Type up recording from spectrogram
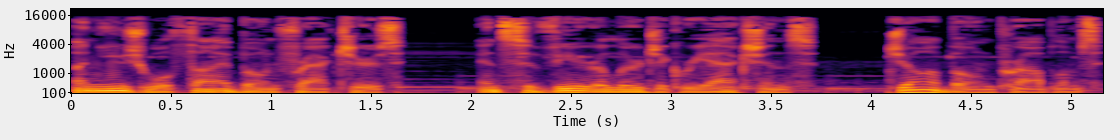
unusual thigh bone fractures, and severe allergic reactions. Jawbone problems,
